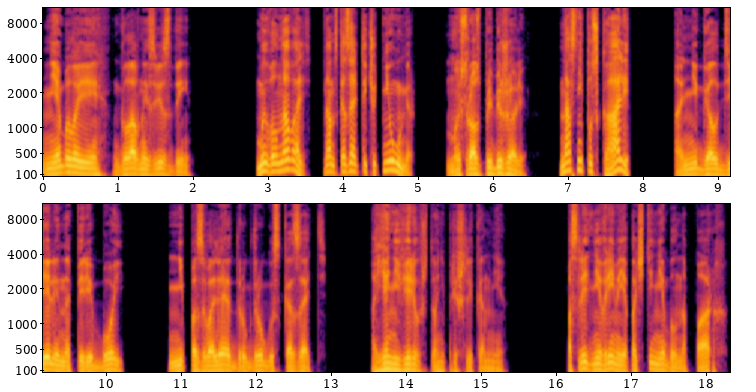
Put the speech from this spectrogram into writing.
Не было и главной звезды. «Мы волновались. Нам сказали, ты чуть не умер». «Мы сразу прибежали». «Нас не пускали». Они галдели на перебой, не позволяя друг другу сказать. А я не верил, что они пришли ко мне. Последнее время я почти не был на парах,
